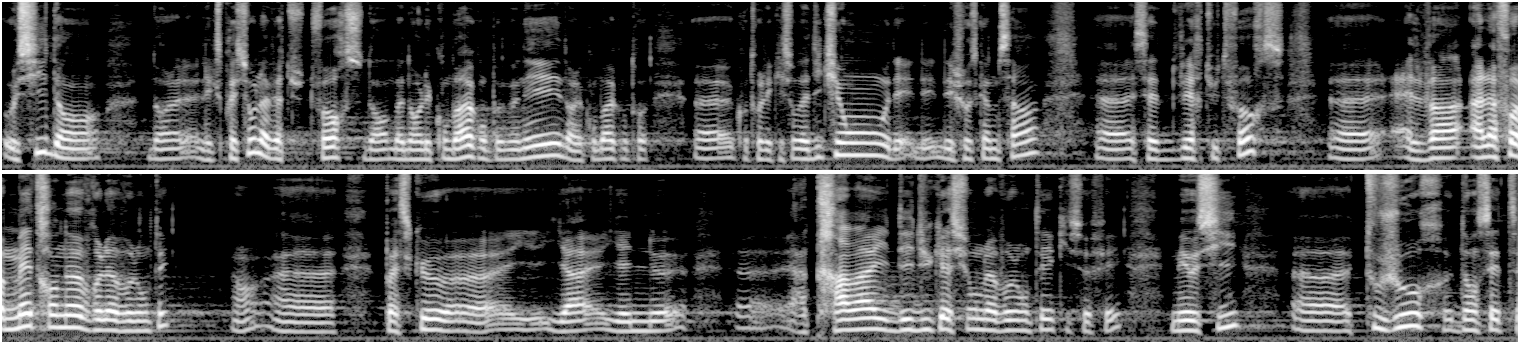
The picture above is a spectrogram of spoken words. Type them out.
aussi, dans, dans l'expression de la vertu de force, dans, bah, dans les combats qu'on peut mener, dans les combats contre, contre les questions d'addiction, des, choses comme ça, cette vertu de force, elle va à la fois mettre en œuvre la volonté, hein, parce qu'il euh, y a, euh, un travail d'éducation de la volonté qui se fait, mais aussi euh, toujours dans cette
